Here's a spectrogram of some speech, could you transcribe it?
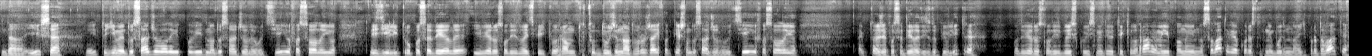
Да, І все. І тоді ми досаджували відповідно, досаджували оцією фасолею. Десь її літру посадили і виросло десь 25 кг, то тут дуже надворожай фактично досаджували оцією фасолею. Так теж посадили десь до пів літри. От виросло десь близько 8-9 кг. Ми її плануємо на салати використати, не будемо навіть продавати.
